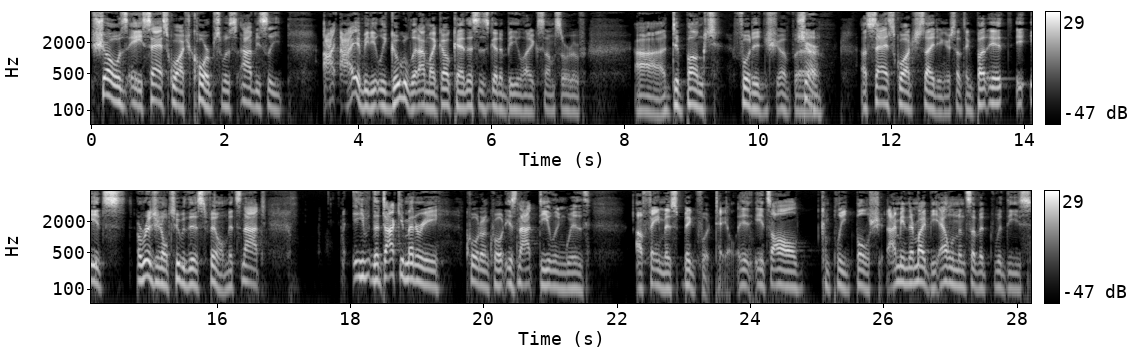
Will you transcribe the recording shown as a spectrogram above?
shows a Sasquatch corpse, was obviously. I, I immediately Googled it. I'm like, okay, this is going to be like some sort of uh, debunked footage of uh, Sure. a Sasquatch sighting or something. But it, it it's original to this film. It's not even the documentary, quote unquote, is not dealing with a famous Bigfoot tale. It, it's all complete bullshit. I mean, there might be elements of it with these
